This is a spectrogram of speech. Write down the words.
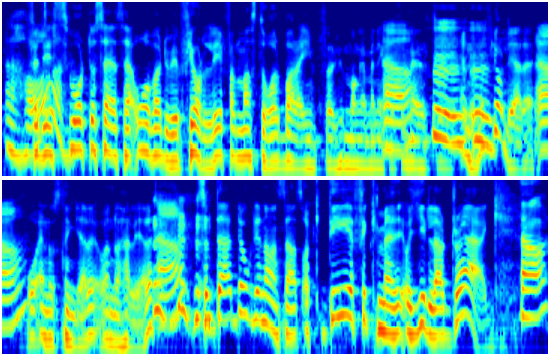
För det är svårt att säga så här, åh vad du är fjollig ifall man står bara inför hur många människor som helst och är ännu fjolligare och ännu snyggare och ännu härligare. Så där dog det någonstans och det fick mig att gilla drag. Ja.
